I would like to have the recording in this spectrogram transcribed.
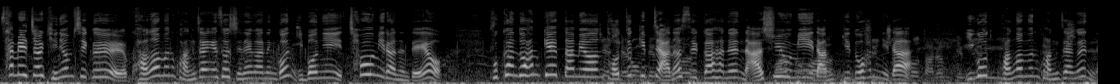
3.1절 기념식을 광화문 광장에서 진행하는 건 이번이 처음이라는데요. 북한도 함께했다면 더 뜻깊지 않았을까 하는 아쉬움이 남기도 합니다. 이곳 광화문 광장은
